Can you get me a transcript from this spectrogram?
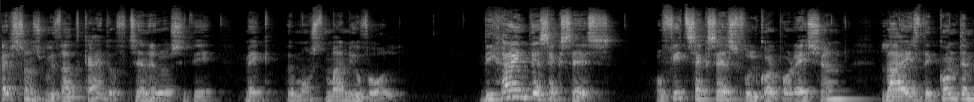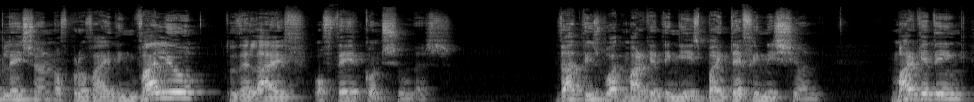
Persons with that kind of generosity make the most money of all. Behind the success of each successful corporation lies the contemplation of providing value to the life of their consumers. That is what marketing is by definition. Marketing,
